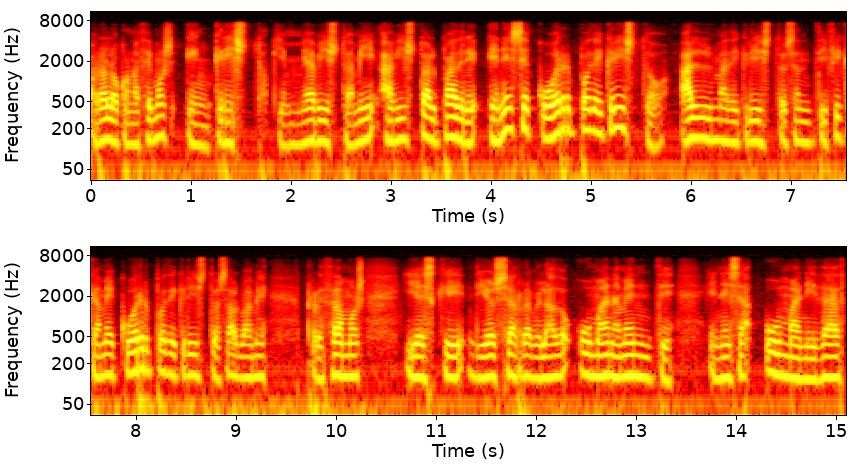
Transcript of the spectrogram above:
ahora lo conocemos en Cristo. Quien me ha visto a mí ha visto al Padre en ese cuerpo de Cristo, alma de Cristo, santifícame, cuerpo de Cristo, sálvame, rezamos, y es que Dios se ha revelado humanamente en esa humanidad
